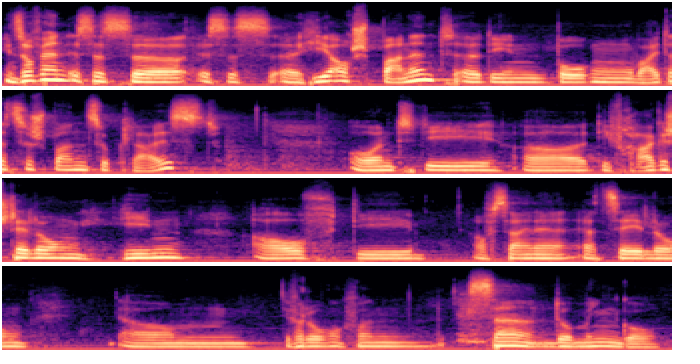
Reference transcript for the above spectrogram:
Insofern ist es, äh, ist es äh, hier auch spannend, äh, den Bogen weiterzuspannen zu Kleist und die, die Fragestellung hin auf, die, auf seine Erzählung ähm, Die Verlobung von Saint Domingo, äh,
